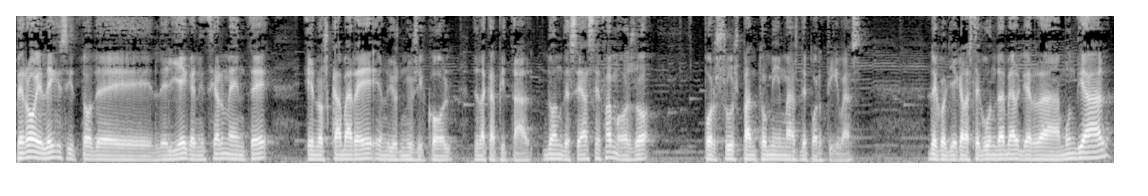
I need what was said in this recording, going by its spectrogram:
Pero el éxito de, le llega inicialmente en los cabarets, en los musicals de la capital, donde se hace famoso por sus pantomimas deportivas. Luego llega la Segunda Guerra Mundial,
